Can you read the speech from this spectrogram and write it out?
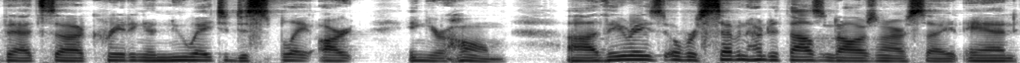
that's uh, creating a new way to display art in your home. Uh, they raised over $700,000 on our site, and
